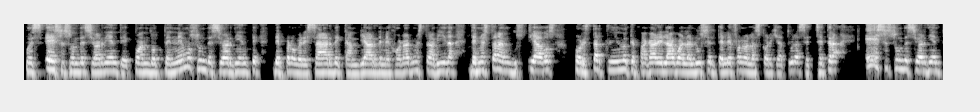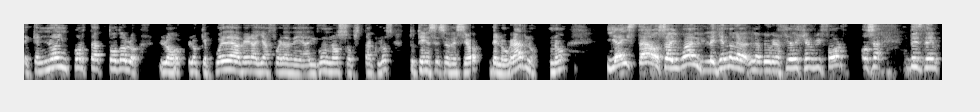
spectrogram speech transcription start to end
Pues eso es un deseo ardiente. Cuando tenemos un deseo ardiente de progresar, de cambiar, de mejorar nuestra vida, de no estar angustiados por estar teniendo que pagar el agua, la luz, el teléfono, las colegiaturas, etcétera, eso es un deseo ardiente, que no importa todo lo, lo, lo, que puede haber allá afuera de algunos obstáculos, tú tienes ese deseo de lograrlo, ¿no? Y ahí está, o sea, igual, leyendo la, la biografía de Henry Ford, o sea, desde,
